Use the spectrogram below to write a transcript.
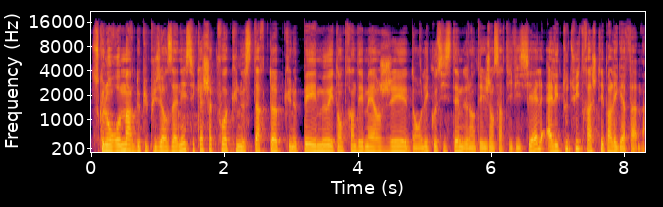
ce que l'on remarque depuis plusieurs années, c'est qu'à chaque fois qu'une start-up, qu'une PME est en train d'émerger dans l'écosystème de l'intelligence artificielle, elle est tout de suite rachetée par les GAFAM.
